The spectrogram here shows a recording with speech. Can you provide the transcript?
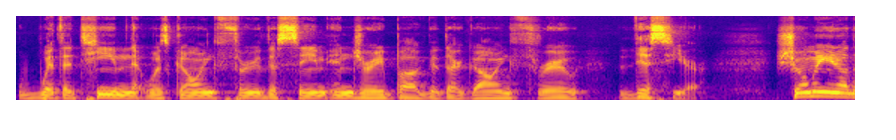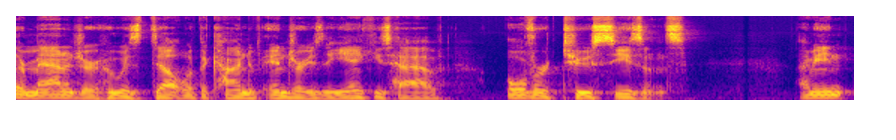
with a team that was going through the same injury bug that they're going through this year. Show me another manager who has dealt with the kind of injuries the Yankees have over two seasons. I mean,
